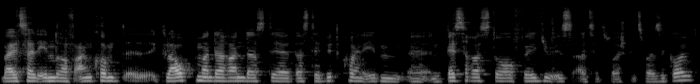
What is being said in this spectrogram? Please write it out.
Weil es halt eben darauf ankommt, äh, glaubt man daran, dass der, dass der Bitcoin eben äh, ein besserer Store of Value ist als jetzt beispielsweise Gold?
